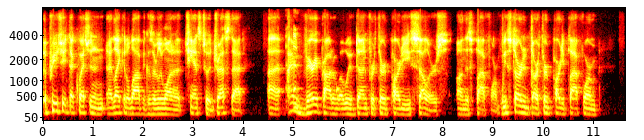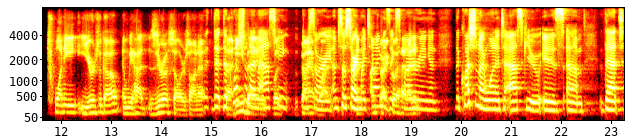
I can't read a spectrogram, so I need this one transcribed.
appreciate that question, and I like it a lot because I really want a chance to address that. Uh, I'm very proud of what we've done for third-party sellers on this platform. We started our third-party platform 20 years ago, and we had zero sellers on it. The, the Uh, question I'm asking, I'm sorry, one. I'm so sorry, And- my time sorry, is go ahead, I didn't- expiring, and the question I wanted to ask you is um, that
